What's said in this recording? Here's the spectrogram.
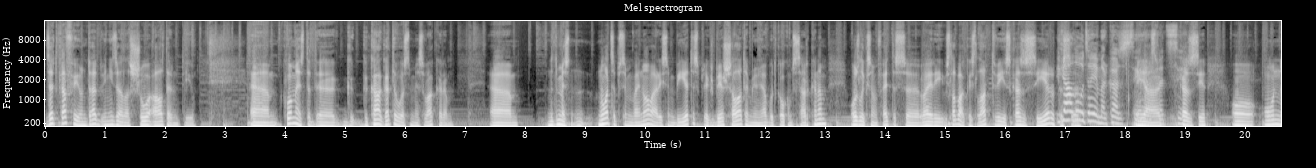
dzert kafiju, un tad viņi izvēlās šo alternatīvu. Um, ko mēs tad, uh, kā gatavosimies vakaram? Um, nu, mēs nocepsim vai novārīsim bietas priekš biežas salātiem, jo jābūt kaut kam sarkanam. Uzliksim fetas vai arī vislabākais Latvijas kazas sieru. Tas, jā, lūdzu, ejam ar kazas sieru. Jā, kazas sieru. Un, un,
